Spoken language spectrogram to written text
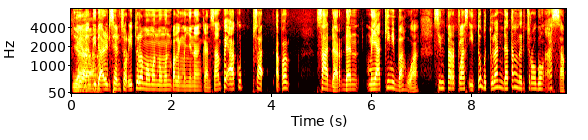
Iya. Dan tidak ada disensor. Itulah momen-momen paling menyenangkan. Sampai aku sa- apa sadar dan meyakini bahwa Sinterklas itu betulan datang dari cerobong asap.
